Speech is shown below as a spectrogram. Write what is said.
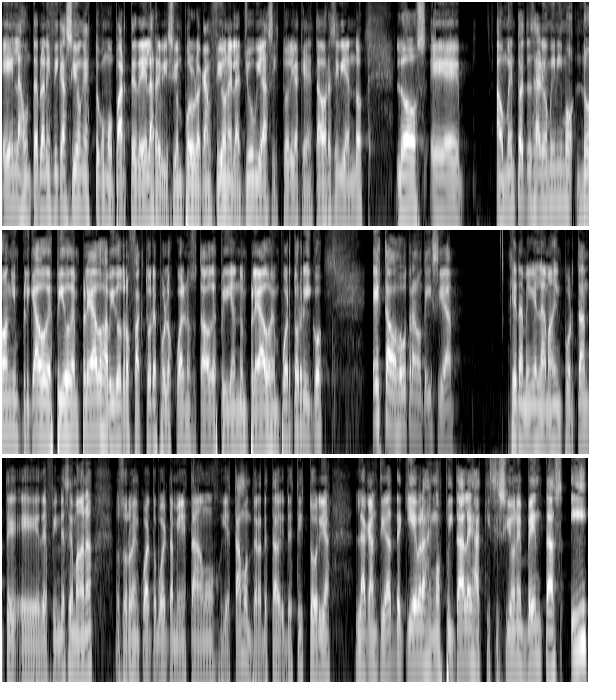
en la Junta de Planificación, esto como parte de la revisión por huracán Fiona y las lluvias históricas que han estado recibiendo. Los eh, aumentos del salario mínimo no han implicado despido de empleados, ha habido otros factores por los cuales nos ha estado despidiendo empleados en Puerto Rico. Esta es otra noticia que también es la más importante eh, de fin de semana. Nosotros en Cuarto Poder también estábamos y estamos detrás de esta, historia. La cantidad de quiebras en hospitales, adquisiciones, ventas y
